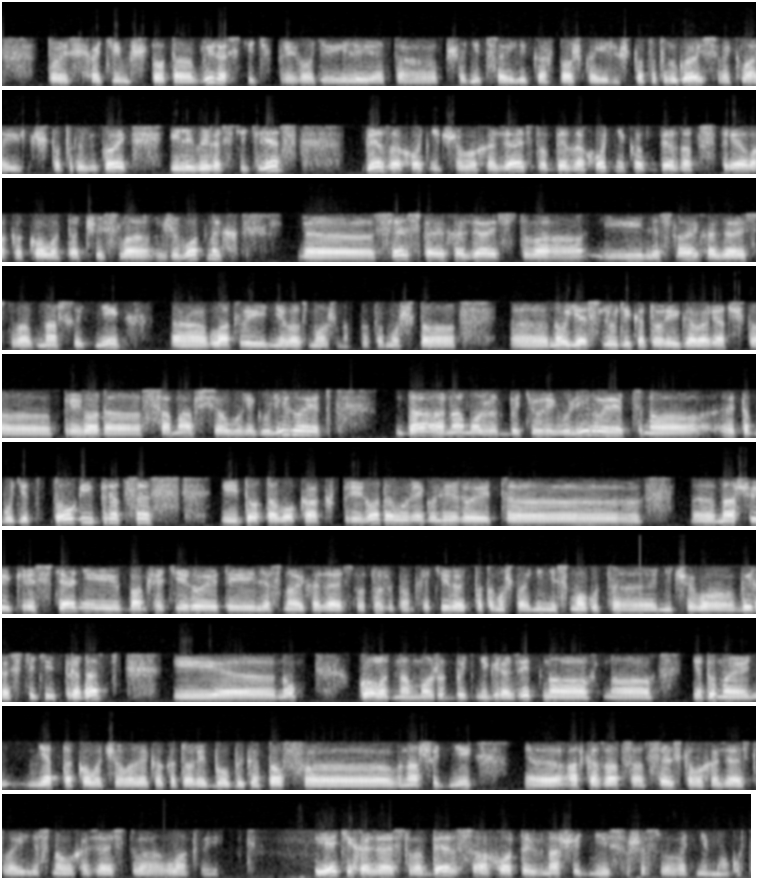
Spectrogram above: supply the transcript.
то есть хотим что-то вырастить в природе, или это пшеница, или картошка, или что-то другое, свекла, или что-то другое, или вырастить лес, без охотничьего хозяйства, без охотников, без отстрела какого-то числа животных, э, сельское хозяйство и лесное хозяйство в наши дни э, в Латвии невозможно, потому что но есть люди, которые говорят, что природа сама все урегулирует. Да, она, может быть, урегулирует, но это будет долгий процесс. И до того, как природа урегулирует, э, э, наши крестьяне банкротируют, и лесное хозяйство тоже банкротирует, потому что они не смогут ничего вырастить и продать. И, ну, голод нам, может быть, не грозит, но, но я думаю, нет такого человека, который был бы готов э, в наши дни э, отказаться от сельского хозяйства и лесного хозяйства в Латвии. И эти хозяйства без охоты в наши дни существовать не могут.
